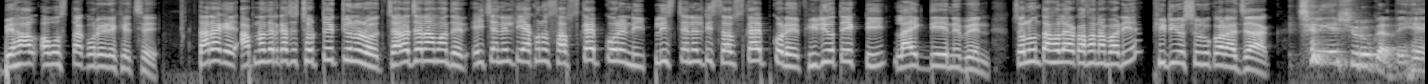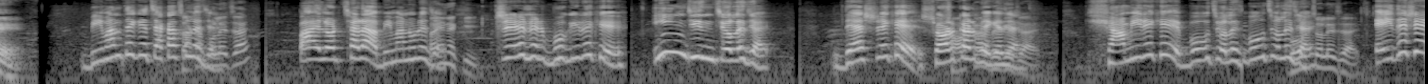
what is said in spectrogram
বেহাল অবস্থা করে রেখেছে। তার আগে আপনাদের কাছে ছোট্ট একটি অনুরোধ যারা যারা আমাদের এই চ্যানেলটি এখনও সাবস্ক্রাইব করেনি প্লিজ চ্যানেলটি সাবস্ক্রাইব করে ভিডিওতে একটি লাইক দিয়ে নেবেন। চলুন তাহলে আর কথা না বাড়িয়ে ভিডিও শুরু করা যাক। চলিয়ে শুরু করতে হ্যাঁ। বিমান থেকে চাকা চলে যায়। পাইলট ছাড়া বিমান উড়ে যায়। নাকি? ট্রেনের বগি রেখে ইঞ্জিন চলে যায়। দেশ রেখে সরকার ভেঙে যায়। স্বামী রেখে বউ চলে বউ চলে যায়। চলে যায়। এই দেশে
